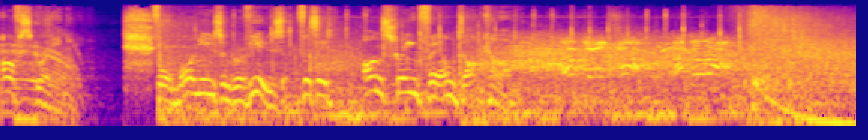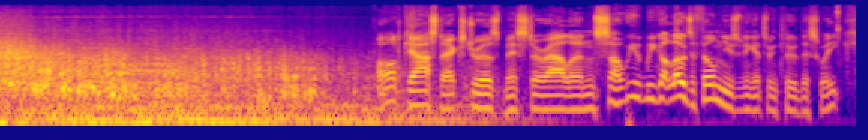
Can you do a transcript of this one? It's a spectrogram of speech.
Offscreen. For more news and reviews, visit onscreenfilm.com. Podcast extras, Mr. Allen. So we we got loads of film news we can get to include this week.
